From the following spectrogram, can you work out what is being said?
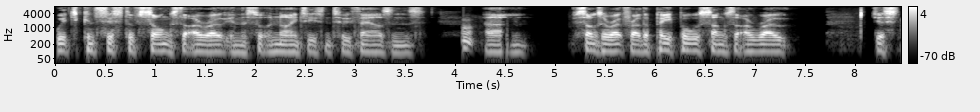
which consist of songs that I wrote in the sort of 90s and 2000s. Hmm. Um, songs I wrote for other people, songs that I wrote just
